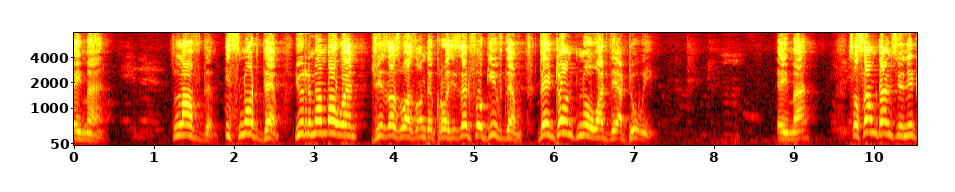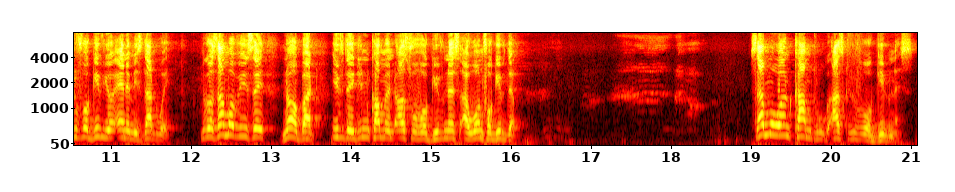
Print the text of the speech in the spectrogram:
Amen. Love them. It's not them. You remember when Jesus was on the cross, he said, Forgive them. They don't know what they are doing. Amen. So sometimes you need to forgive your enemies that way. Because some of you say, No, but if they didn't come and ask for forgiveness, I won't forgive them. Some won't come to ask you for forgiveness.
